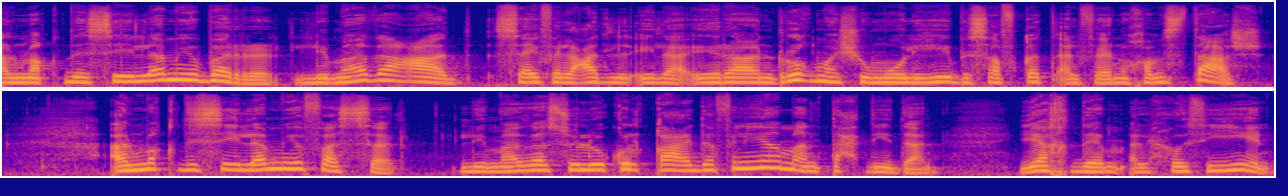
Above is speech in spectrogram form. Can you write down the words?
المقدسي لم يبرر لماذا عاد سيف العدل إلى إيران رغم شموله بصفقة 2015 المقدسي لم يفسر لماذا سلوك القاعدة في اليمن تحديدا. يخدم الحوثيين.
